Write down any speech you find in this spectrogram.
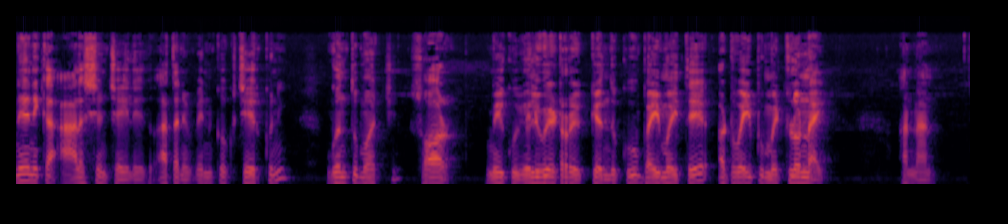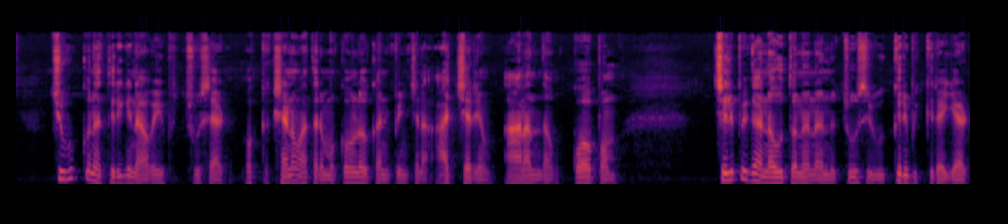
నేనిక ఆలస్యం చేయలేదు. అతని వెనుకకు చేరుకుని గొంతు మార్చి సార్ మీకు ఎలివేటర్ ఎక్కేందుకు? భయమైతే అటువైపు మెట్లున్నాయి. అన్నాను. చివుక్కున తిరిగి నా వైపు చూశాడు. ఒక్క క్షణం అతని ముఖంలో కనిపించిన ఆశ్చర్యం ఆనందం కోపం చిలిపిగా నవ్వుతున్న నన్ను చూసి ఉక్కిరి బిక్కిరయ్యాడు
